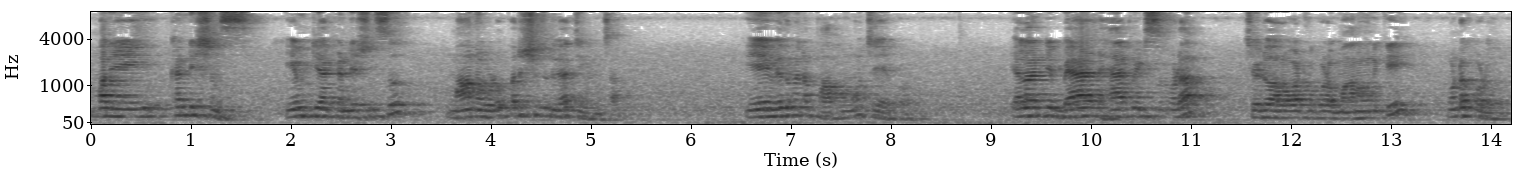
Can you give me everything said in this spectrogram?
మరి కండిషన్స్ ఏమిటి ఆ కండిషన్స్ మానవుడు పరిశుద్ధుడిగా జీవించాలి. ఏ విధమైన పాపము చేయకూడదు. ఎలాంటి బ్యాడ్ హ్యాబిట్స్ కూడా చెడు అలవాట్లు కూడా మానవునికి ఉండకూడదు.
